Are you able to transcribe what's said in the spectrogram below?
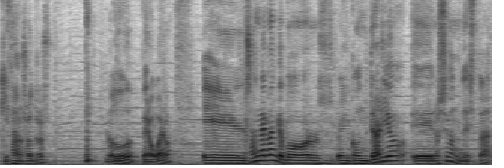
Quizá nosotros, lo dudo, pero bueno. El Sunderland que por el contrario, no sé dónde está,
